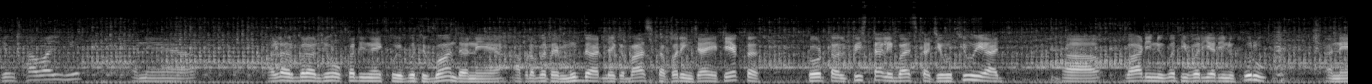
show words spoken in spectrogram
જેવું થવા આવ્યું છે. અને હલર બલર જેવું કરી નાખ્યું એ બધું બંધ અને આપણે બધા મુદ્દા એટલે કે બાસકા ભરીને જાય ટ્રેક્ટર. ટોટલ પિસ્તાલીસ બાસકા જેવું થયું છે આજ. વાડીનું બધી વરિયાળીનું પૂરું. અને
